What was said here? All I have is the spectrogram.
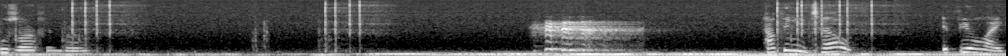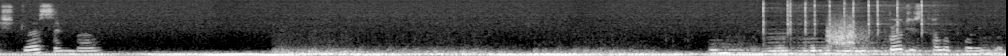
Who's laughing, bro? How can you tell if you're like stressing, bro? Bro just teleported.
